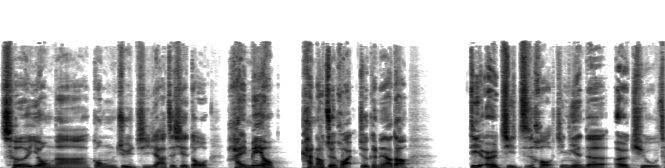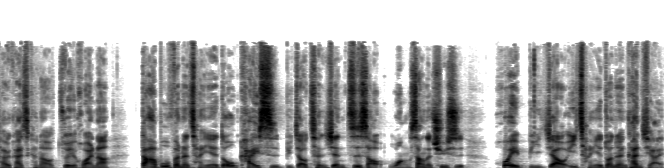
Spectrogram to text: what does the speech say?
车用啊、工具机啊这些都还没有看到最坏，就可能要到第二季之后，今年的二 Q 才会开始看到最坏。那大部分的产业都开始比较呈现至少往上的趋势，会比较以产业端的人看起来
